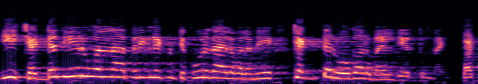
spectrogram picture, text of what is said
ఈ చెడ్డ నీరు వల్ల పెరిగినటువంటి కూరగాయల వల్లనే చెడ్డ రోగాలు బయలుదేరుతున్నాయి But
